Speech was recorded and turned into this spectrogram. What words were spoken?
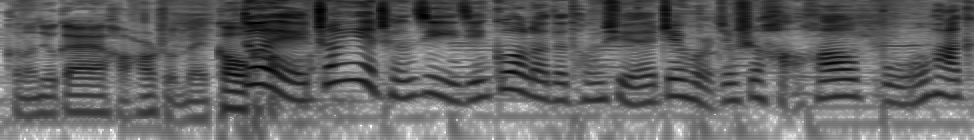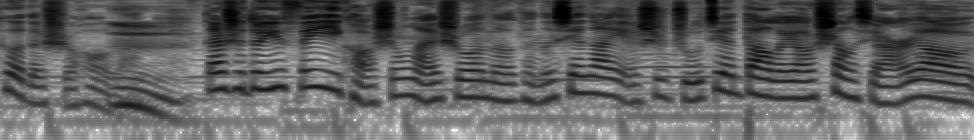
可能就该好好准备高考。对，专业成绩已经过了的同学，这会儿就是好好补文化课的时候了。嗯。但是对于非艺考生来说呢，可能现在也是逐渐到了要上弦儿、要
